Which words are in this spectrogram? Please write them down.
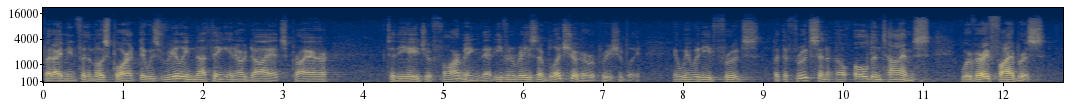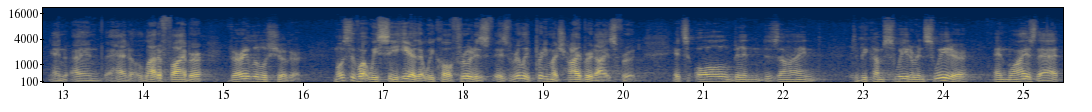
But I mean, for the most part, there was really nothing in our diets prior to the age of farming that even raised our blood sugar appreciably. You know, we would eat fruits, but the fruits in olden times were very fibrous and, and had a lot of fiber, very little sugar. Most of what we see here that we call fruit is, is really pretty much hybridized fruit. It's all been designed to become sweeter and sweeter. And why is that?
